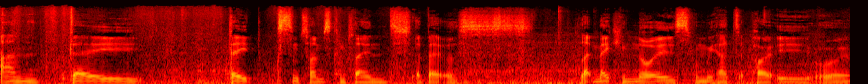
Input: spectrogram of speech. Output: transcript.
and they they sometimes complained about us, like making noise when we had a party or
